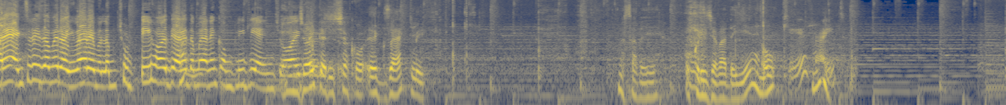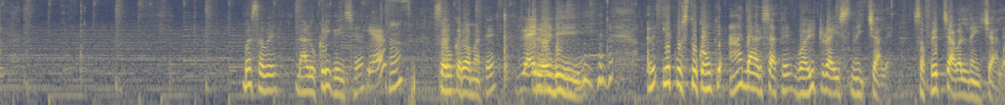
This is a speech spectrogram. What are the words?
અને એક્ચ્યુઅલી તમે રવિવારે મતલબ છુટ્ટી હોય ત્યારે તમે આને કમ્પ્લીટલી એન્જોય એન્જોય કરી શકો. એક્ઝેક્ટલી બસ હવે ઉકળી જવા દઈએ ઓકે રાઈટ બસ હવે દાળ ઉકળી ગઈ છે. સર્વ કરવા માટે. રેડી એક વસ્તુ કહું કે આ દાળ સાથે વ્હાઈટ રાઈસ નહીં ચાલે. સફેદ ચાવલ નહીં ચાલે.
